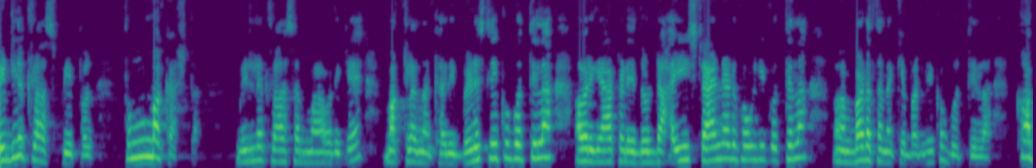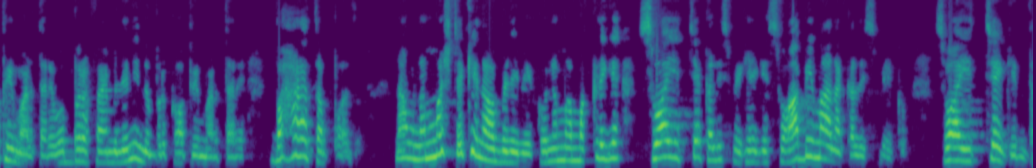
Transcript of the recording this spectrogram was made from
ಮಿಡ್ಲ್ ಕ್ಲಾಸ್ ಪೀಪಲ್ ತುಂಬಾ ಕಷ್ಟ. ಮಿಡ್ಲ್ ಕ್ಲಾಸ್ ಅಮ್ಮ ಅವರಿಗೆ ಮಕ್ಕಳನ್ನ ಕರಿ ಬೆಳೆಸ್ಲಿಕ್ಕೂ ಗೊತ್ತಿಲ್ಲ, ಅವರಿಗೆ ಆ ಕಡೆ ದೊಡ್ಡ ಹೈ ಸ್ಟ್ಯಾಂಡರ್ಡ್ ಹೋಗ್ಲಿಕ್ಕೆ ಗೊತ್ತಿಲ್ಲ ಬಡತನಕ್ಕೆ ಬರ್ಲಿಕ್ಕೂ ಗೊತ್ತಿಲ್ಲ. ಕಾಪಿ ಮಾಡ್ತಾರೆ, ಒಬ್ಬರ ಫ್ಯಾಮಿಲಿನ ಇನ್ನೊಬ್ಬರು ಕಾಪಿ ಮಾಡ್ತಾರೆ. ಬಹಳ ತಪ್ಪು ಅದು. ನಾವು ನಮ್ಮಷ್ಟಕ್ಕೆ ನಾವು ಬೆಳಿಬೇಕು, ನಮ್ಮ ಮಕ್ಕಳಿಗೆ ಸ್ವ ಇಚ್ಛೆ ಕಲಿಸ್ಬೇಕು, ಹೇಗೆ ಸ್ವಾಭಿಮಾನ ಕಲಿಸ್ಬೇಕು. ಸ್ವ ಇಚ್ಛೆಗಿಂತ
